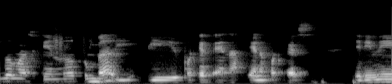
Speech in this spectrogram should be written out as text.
Gue masukin lo kembali di podcast enak, enak podcast. Jadi ini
